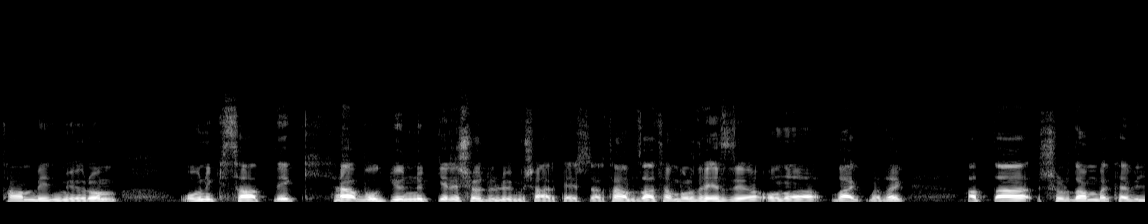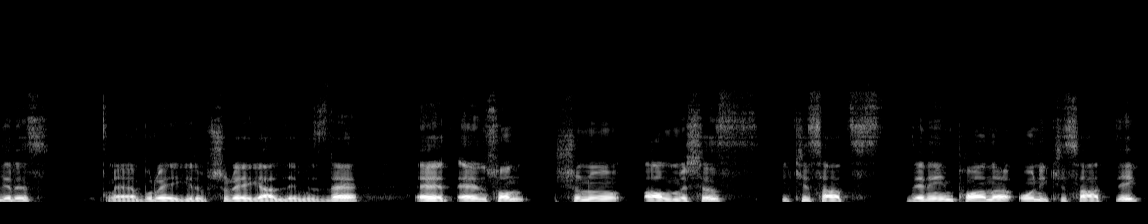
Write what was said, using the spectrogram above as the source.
Tam bilmiyorum. 12 saatlik. Ha bu günlük giriş ödülüymüş arkadaşlar. Tamam zaten burada yazıyor. Ona bakmadık. Hatta şuradan bakabiliriz. Ee, buraya girip şuraya geldiğimizde. Evet en son şunu almışız. 2 saat deneyim puanı 12 saatlik.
